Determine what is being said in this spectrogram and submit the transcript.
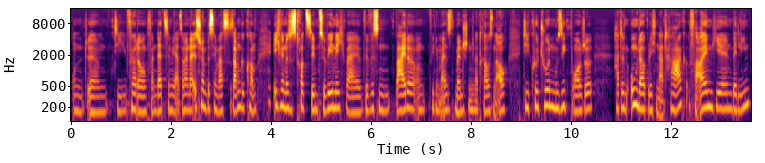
und ähm, die Förderung von letztem Jahr, sondern da ist schon ein bisschen was zusammengekommen. Ich finde, es ist trotzdem zu wenig, weil wir wissen beide und wie die meisten Menschen da draußen auch, die Kultur- und Musikbranche hat einen unglaublichen Ertrag, vor allem hier in Berlin.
